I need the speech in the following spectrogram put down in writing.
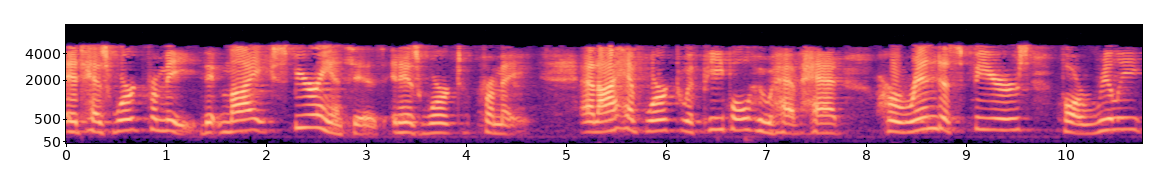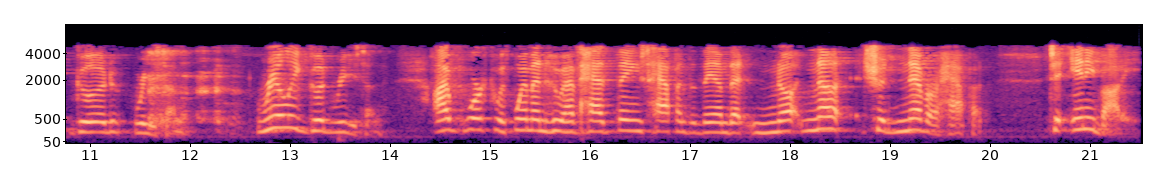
it has worked for me. That my experience is it has worked for me. And I have worked with people who have had horrendous fears for really good reason. Really good reason. I've worked with women who have had things happen to them that no, no, should never happen to anybody.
